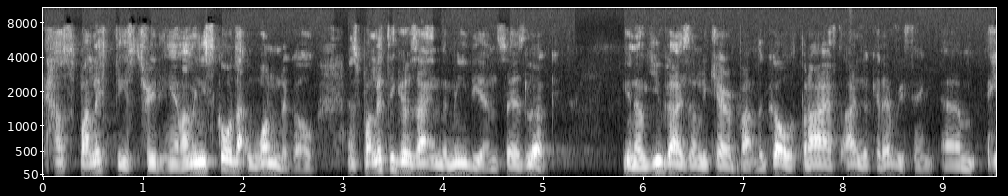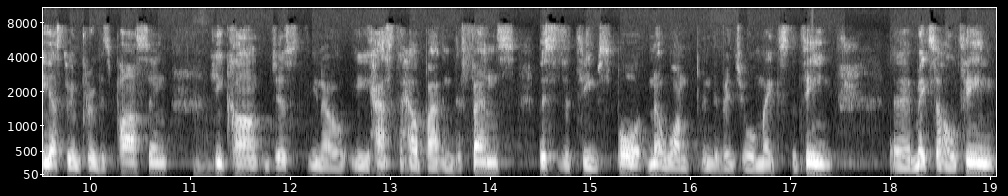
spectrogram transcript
how Spalletti is treating him. I mean, he scored that wonder goal, and Spalletti goes out in the media and says, "Look, you know, you guys only care about the goals, but I have to, I look at everything. Um, he has to improve his passing. He can't just, you know, he has to help out in defense. This is a team sport. No one individual makes the team, uh, makes a whole team,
